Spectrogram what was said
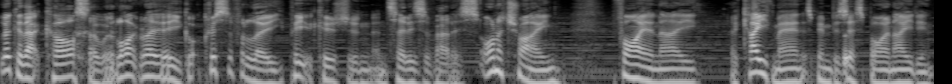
Look at that cast though. Like right there, you've got Christopher Lee, Peter Cushing, and Telly Savalas on a train fighting a a caveman that's been possessed by an alien.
